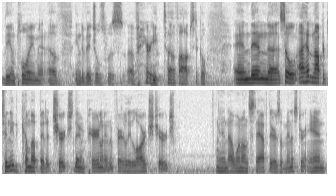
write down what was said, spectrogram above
the employment of individuals was a very tough obstacle. And then, uh, so I had an opportunity to come up at a church there in Pearland, a fairly large church, and I went on staff there as a minister. And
